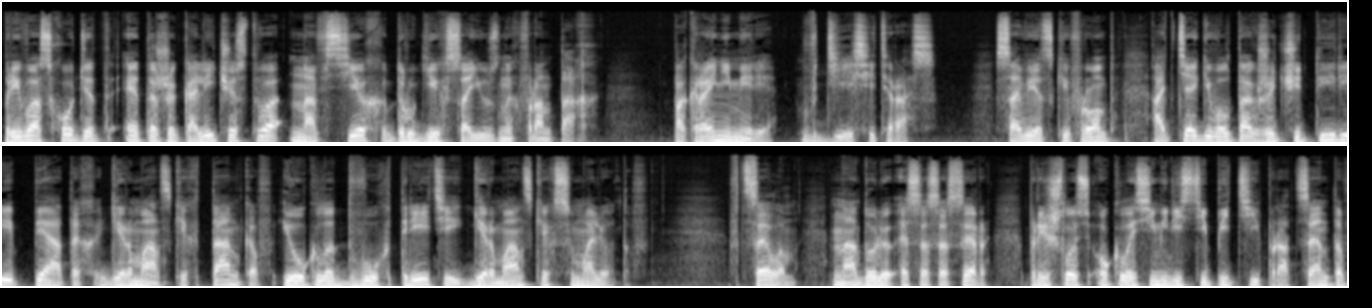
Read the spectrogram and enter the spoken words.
превосходит это же количество на всех других союзных фронтах, по крайней мере, в 10 раз. Советский фронт оттягивал также 4 пятых германских танков и около двух третей германских самолетов. В целом, на долю СССР пришлось около 75%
